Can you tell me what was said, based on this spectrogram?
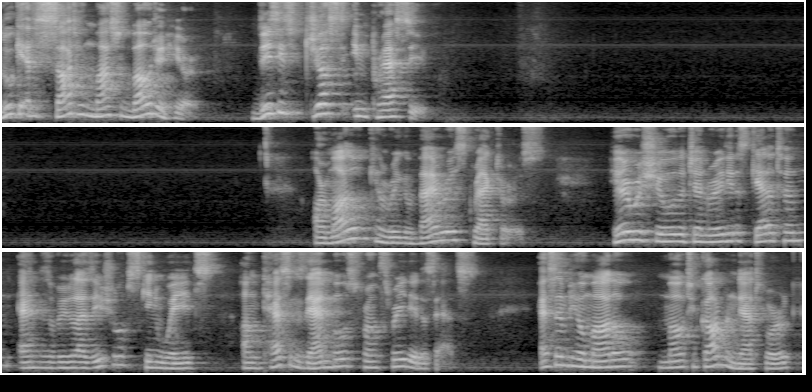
Look at the subtle muscle bulging here. This is just impressive. Our model can rig various characters. Here we show the generated skeleton and the visualization of skin weights on test examples from three datasets. SMPL model, multi-garment network,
